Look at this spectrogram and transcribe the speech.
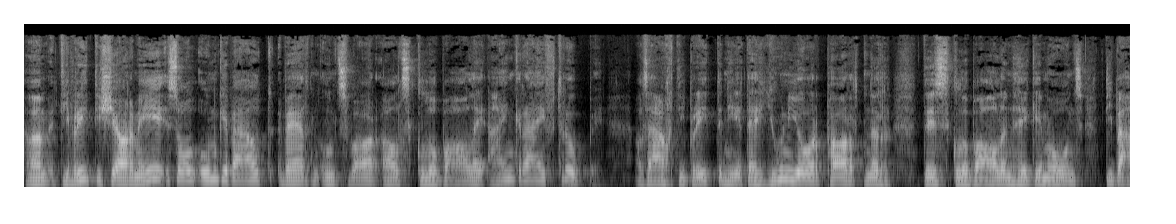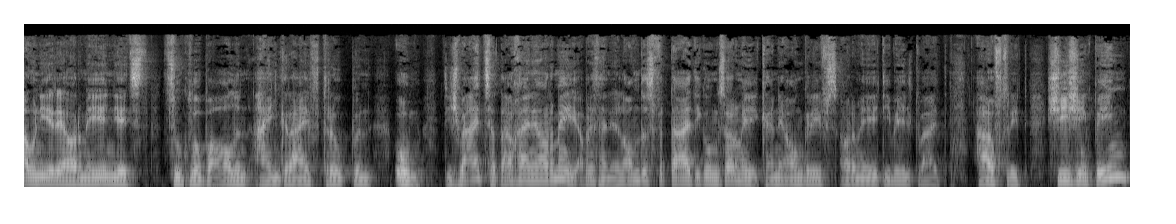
Ähm, die britische Armee soll umgebaut werden und zwar als globale Eingreiftruppe. Also auch die Briten hier, der Juniorpartner des globalen Hegemons, die bauen ihre Armeen jetzt zu globalen Eingreiftruppen um. Die Schweiz hat auch eine Armee, aber es ist eine Landesverteidigungsarmee, keine Angriffsarmee, die weltweit auftritt. Xi Jinping,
